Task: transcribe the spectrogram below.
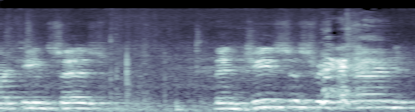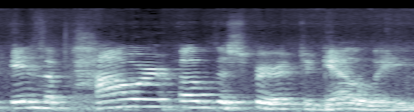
Luke 4:14 says, Then Jesus returned in the power of the Spirit to Galilee,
